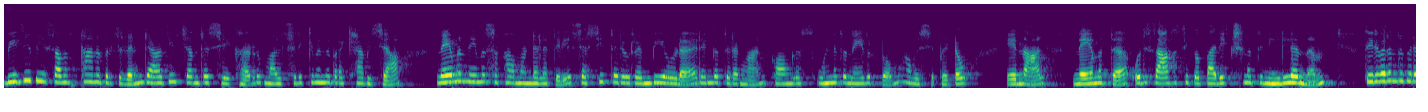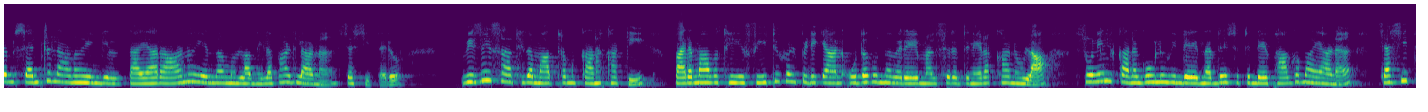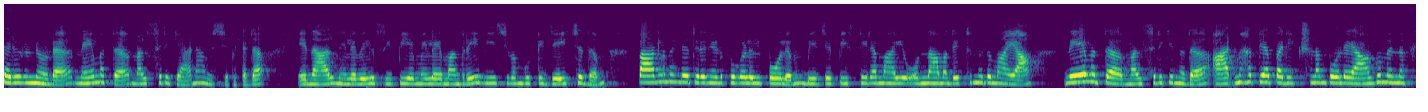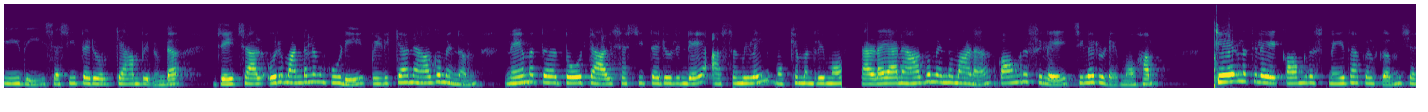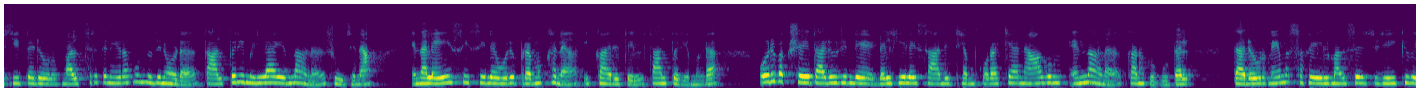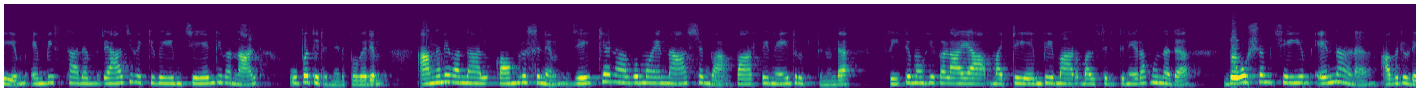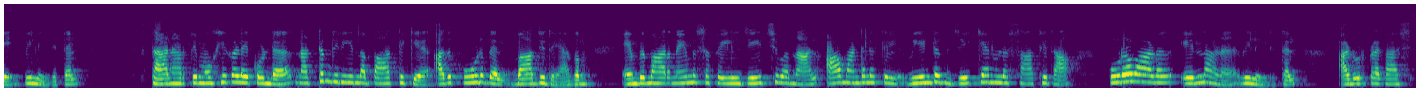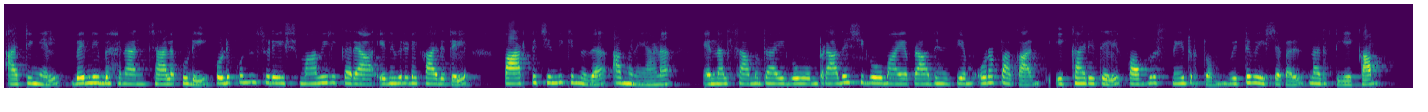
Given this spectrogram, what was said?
B J P സംസ്ഥാന president Rajeev Chandrasekhar മത്സരിക്കുമെന്ന് പ്രഖ്യാപിച്ച നേമ നിയമസഭാ മണ്ഡലത്തിൽ ശശി തരൂർ എം പിയോട് രംഗത്തിറങ്ങാൻ കോൺഗ്രസ് ഉന്നത നേതൃത്വം ആവശ്യപ്പെട്ടു. എന്നാൽ നേമത്ത് ഒരു സാഹസിക പരീക്ഷണത്തിന് ഇല്ലെന്നും തിരുവനന്തപുരം സെൻട്രൽ ആണ് എങ്കിൽ തയ്യാറാണ് എന്നുമുള്ള നിലപാടിലാണ് ശശി തരൂർ. വിജയസാധ്യത മാത്രം കണക്കാക്കി പരമാവധി സീറ്റുകൾ പിടിക്കാൻ ഉതകുന്നവരെ മത്സരത്തിനിറക്കാനുള്ള സുനിൽ കനകൂലുവിന്റെ നിർദ്ദേശത്തിന്റെ ഭാഗമായാണ് ശശി തരൂരിനോട് നേമത്ത് മത്സരിക്കാൻ ആവശ്യപ്പെട്ടത്. എന്നാൽ നിലവിൽ സി പി എമ്മിലെ മന്ത്രി വി ശിവൻകുട്ടി ജയിച്ചതും പാർലമെന്റ് തിരഞ്ഞെടുപ്പുകളിൽ പോലും ബി ജെ പി സ്ഥിരമായി ഒന്നാമതെത്തുന്നതുമായ നേമത്ത് മത്സരിക്കുന്നത് ആത്മഹത്യാ പരീക്ഷണം പോലെയാകുമെന്ന ഭീതി ശശി തരൂർ ക്യാമ്പിനുണ്ട്. ജയിച്ചാൽ ഒരു മണ്ഡലം കൂടി പിടിക്കാനാകുമെന്നും നേമത്ത് തോറ്റാൽ ശശി തരൂരിന്റെ അസമിലെ മുഖ്യമന്ത്രി മോ തടയാനാകുമെന്നുമാണ് കോൺഗ്രസിലെ ചിലരുടെ മോഹം. കേരളത്തിലെ കോൺഗ്രസ് നേതാക്കൾക്കും ശശി തരൂർ മത്സരത്തിനിറങ്ങുന്നതിനോട് താല്പര്യമില്ല എന്നാണ് സൂചന. എന്നാൽ എ സിയിലെ ഒരു പ്രമുഖന് ഇക്കാര്യത്തിൽ താല്പര്യമുണ്ട്. ഒരുപക്ഷെ തരൂരിന്റെ ഡൽഹിയിലെ സാന്നിധ്യം കുറയ്ക്കാനാകും എന്നാണ് കണക്കുകൂട്ടൽ. തരൂർ നിയമസഭയിൽ മത്സരിച്ചു ജയിക്കുകയും എം പി സ്ഥാനം രാജിവെക്കുകയും ചെയ്യേണ്ടി വന്നാൽ ഉപതിരഞ്ഞെടുപ്പ് വരും. അങ്ങനെ വന്നാൽ കോൺഗ്രസിനും ജയിക്കാനാകുമോ എന്ന ആശങ്ക പാർട്ടി നേതൃത്വത്തിനുണ്ട്. സീറ്റ് മോഹികളായ മറ്റ് എം പിമാർ മത്സരത്തിനിറങ്ങുന്നത് ദോഷം ചെയ്യും എന്നാണ് അവരുടെ വിലയിരുത്തൽ. സ്ഥാനാർത്ഥി മോഹികളെ കൊണ്ട് നട്ടം തിരിയുന്ന പാർട്ടിക്ക് അത് കൂടുതൽ ബാധ്യതയാകും. എം പിമാർ നിയമസഭയിൽ ജയിച്ചു വന്നാൽ ആ മണ്ഡലത്തിൽ വീണ്ടും ജയിക്കാനുള്ള സാധ്യത കുറവാണ് എന്നാണ് വിലയിരുത്തൽ. അടൂർ പ്രകാശ് ആറ്റിങ്ങൽ ബെന്നി ബെഹനാൻ ചാലക്കുടി കൊടിക്കുന്നിൽ സുരേഷ് മാവേലിക്കര എന്നിവരുടെ കാര്യത്തിൽ പാർട്ടി ചിന്തിക്കുന്നത് അങ്ങനെയാണ്. എന്നാൽ സാമുദായികവും പ്രാദേശികവുമായ പ്രാതിനിധ്യം ഉറപ്പാക്കാൻ ഇക്കാര്യത്തിൽ കോൺഗ്രസ് നേതൃത്വം വിട്ടുവീഴ്ചകൾ നടത്തിയേക്കാം.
